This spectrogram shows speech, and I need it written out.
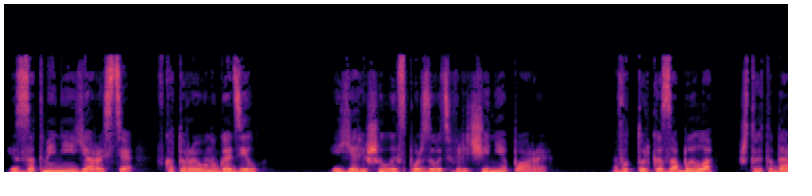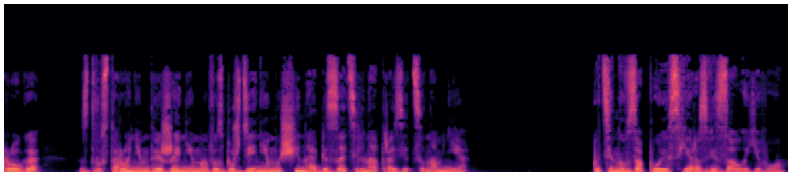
из затмения ярости, в которое он угодил. И я решила использовать влечение пары. Вот только забыла, что эта дорога с двусторонним движением и возбуждением мужчины обязательно отразится на мне. Потянув за пояс, я развязала его.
